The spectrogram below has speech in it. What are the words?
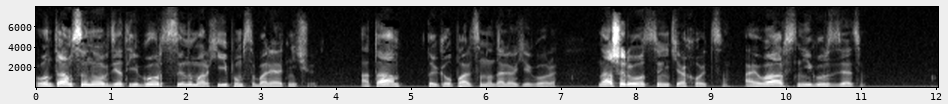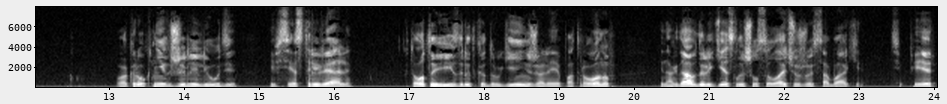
Вон там, сынок, дед Егор с сыном Архипом соболятничают. А там, — тыкал пальцем на далекие горы, — наши родственники охотятся. Айвар, Снигур с зятем. Вокруг них жили люди, и все стреляли. Кто-то изредка, другие, не жалея патронов. Иногда вдалеке слышался лай чужой собаки. Теперь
